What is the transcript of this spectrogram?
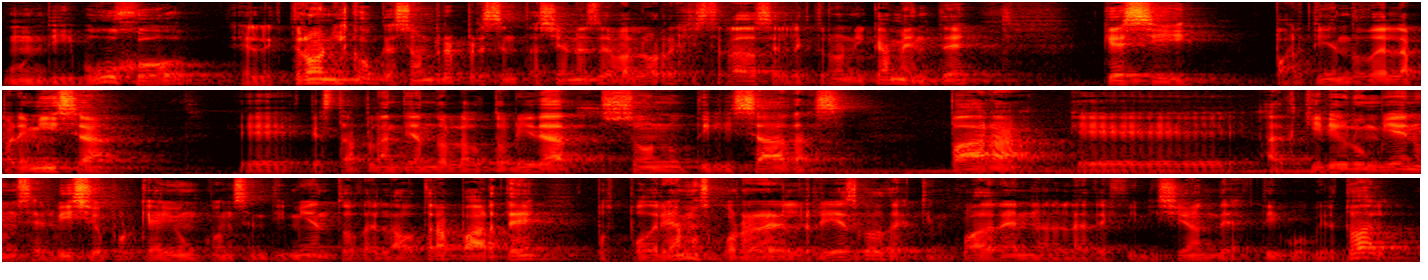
un dibujo electrónico, que son representaciones de valor registradas electrónicamente, que si, partiendo de la premisa eh, que está planteando la autoridad, son utilizadas para eh, adquirir un bien o un servicio porque hay un consentimiento de la otra parte, pues podríamos correr el riesgo de que encuadren en la definición de activo virtual,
